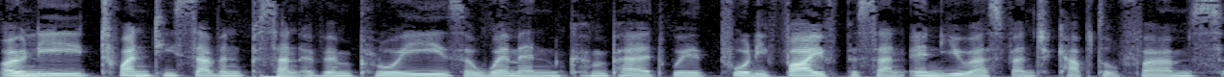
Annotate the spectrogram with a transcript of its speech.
only 27% of employees are women compared with 45% in US venture capital firms.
